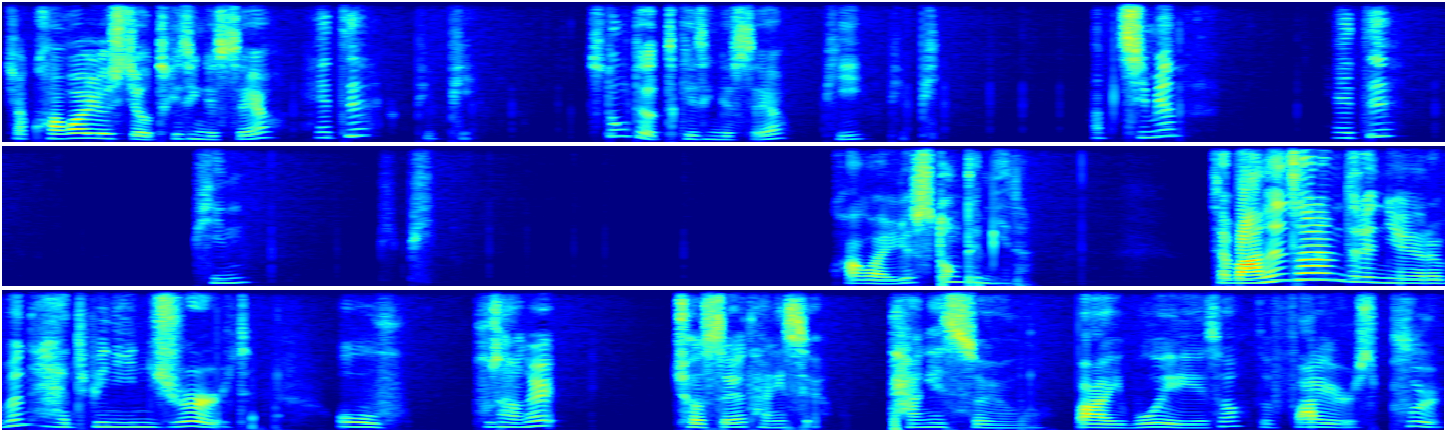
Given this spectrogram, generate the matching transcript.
자, 과거 완료 시제 어떻게 생겼어요? 헤드, PP. 수동태 어떻게 생겼어요? B, PP. 합치면 헤드, 빈, PP. 과거 완료 수동태입니다. 자, 많은 사람들은요, 여러분, had been injured. 오, 부상을 줬어요, 당했어요. 당했어요. by 뭐에 의해서? the fires, 불.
